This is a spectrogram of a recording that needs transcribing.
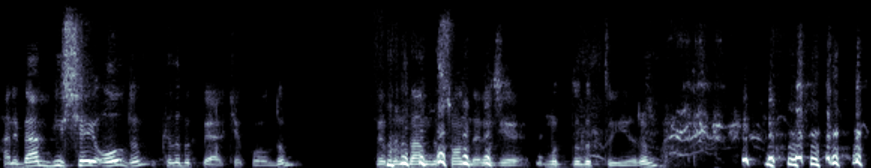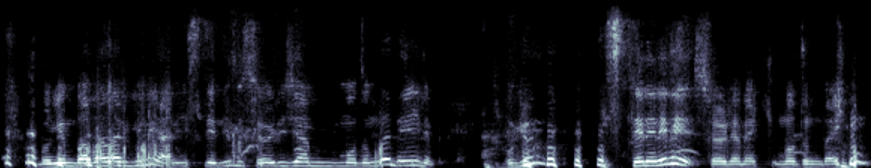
hani ben bir şey oldum, kılıbık bir erkek oldum. Ve bundan da son derece mutluluk duyuyorum. Bugün babalar günü yani istediğimi söyleyeceğim modunda değilim. Bugün istenenini söylemek modundayım.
